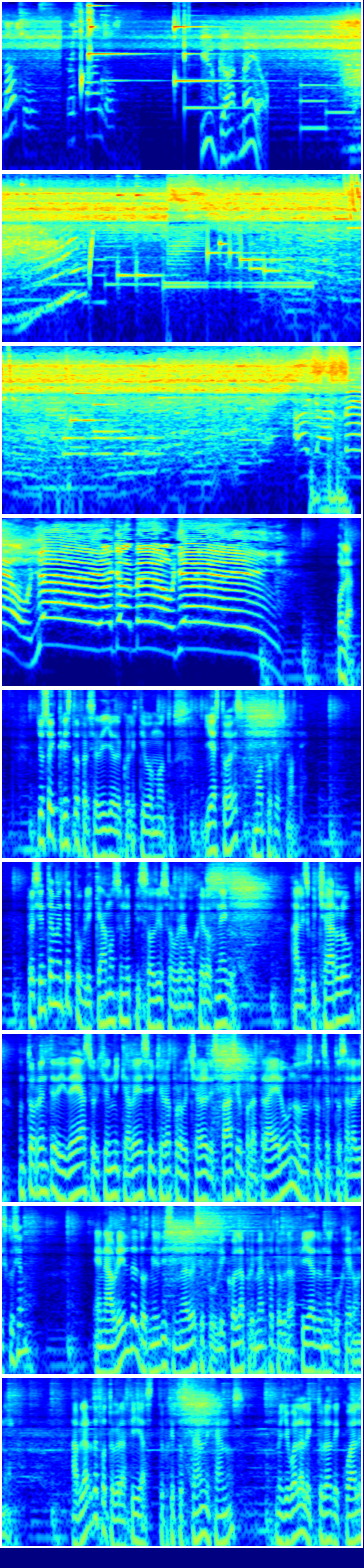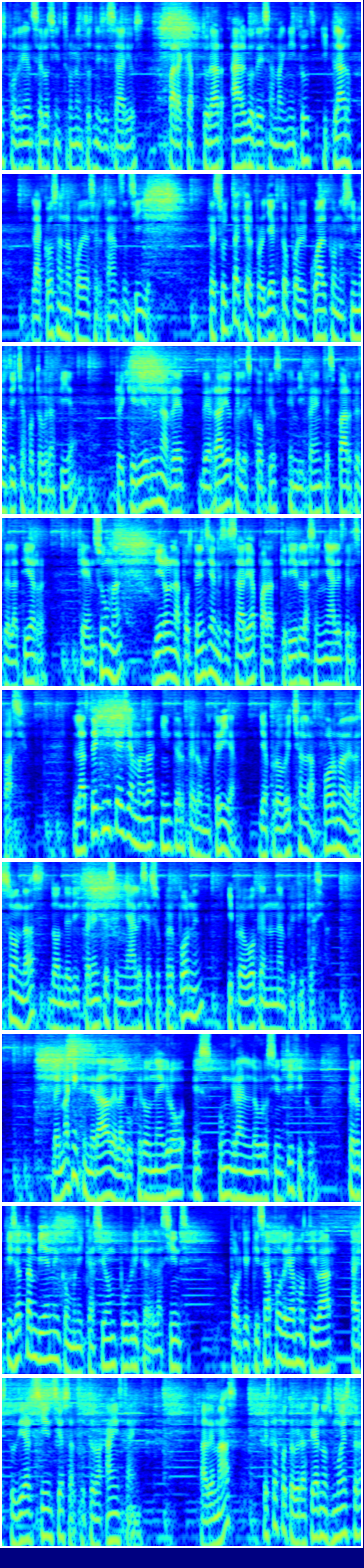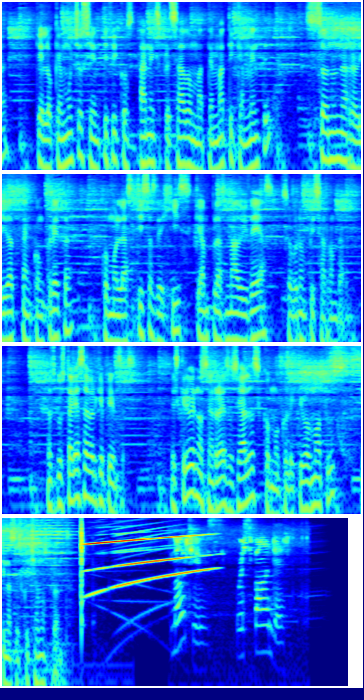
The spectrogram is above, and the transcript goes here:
Motus responded. You've got mail. I got mail! Yay! I got mail! Yay! Hola, yo soy Christopher Cedillo de Colectivo Motus y esto es Motus Responde. Recientemente publicamos un episodio sobre agujeros negros. Al escucharlo, un torrente de ideas surgió en mi cabeza y quiero aprovechar el espacio para traer uno o dos conceptos a la discusión. En abril del 2019 se publicó la primera fotografía de un agujero negro. Hablar de fotografías de objetos tan lejanos me llevó a la lectura de cuáles podrían ser los instrumentos necesarios para capturar algo de esa magnitud y claro, la cosa no podía ser tan sencilla. Resulta que el proyecto por el cual conocimos dicha fotografía requería de una red de radiotelescopios en diferentes partes de la Tierra, que en suma dieron la potencia necesaria para adquirir las señales del espacio. La técnica es llamada interferometría y aprovecha la forma de las ondas donde diferentes señales se superponen y provocan una amplificación. La imagen generada del agujero negro es un gran logro científico, pero quizá también en comunicación pública de la ciencia, porque quizá podría motivar a estudiar ciencias al futuro Einstein. Además, esta fotografía nos muestra que lo que muchos científicos han expresado matemáticamente son una realidad tan concreta como las tizas de GIS que han plasmado ideas sobre un pizarrón verde. Nos gustaría saber qué piensas. Escríbenos en redes sociales como Colectivo Motus y nos escuchamos pronto. Motus responded.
